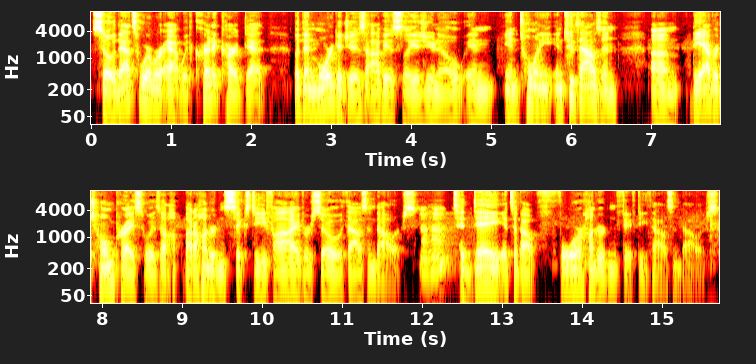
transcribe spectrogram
So that's where we're at with credit card debt. But then mortgages, obviously, as you know, in in 20 in 2000, um, the average home price was a, about 165 or so thousand dollars. Uh-huh. Today, it's about four hundred and fifty thousand dollars.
